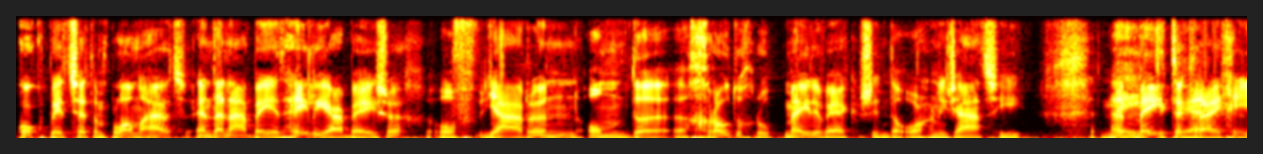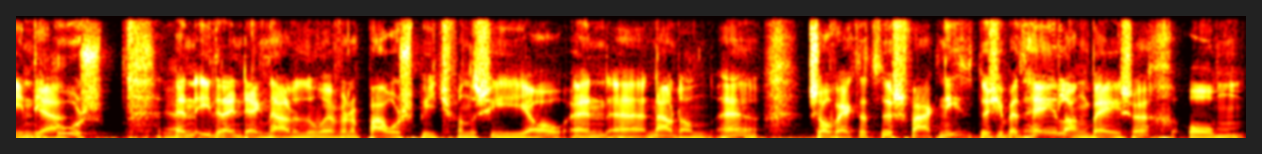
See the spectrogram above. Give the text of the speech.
cockpit, zet een plan uit. En daarna ben je het hele jaar bezig, of jaren, om de grote groep medewerkers in de organisatie eh, Mee mee, te te, krijgen. krijgen in die Ja. koers. Ja. En iedereen denkt, nou, dan doen we even een power speech van de CEO. En eh, nou dan, hè, zo werkt het dus vaak niet. Dus je bent heel lang bezig om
